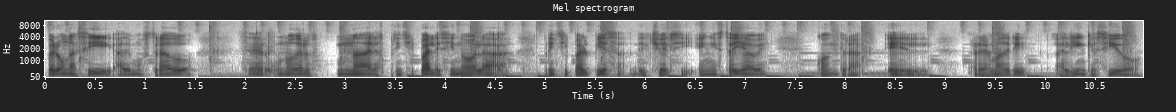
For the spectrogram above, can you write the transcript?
pero aún así ha demostrado ser uno de los, una de las principales, si no la principal pieza del Chelsea en esta llave contra el Real Madrid. Alguien que ha sido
